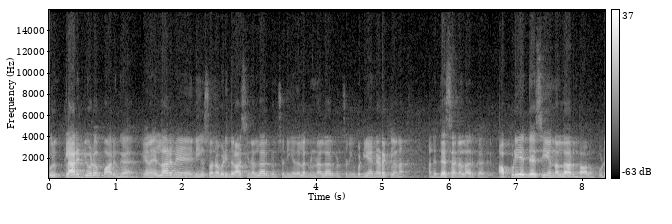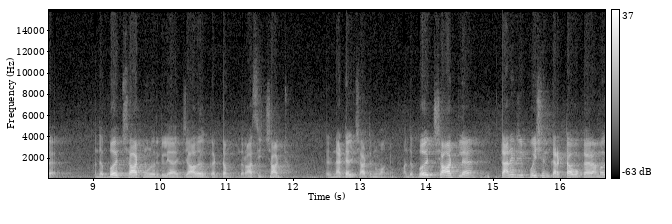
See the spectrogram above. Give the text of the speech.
ஒரு கிளாரிட்டியோட பாருங்கள் ஏன்னா எல்லாருமே நீங்கள் சொன்னபடி இந்த ராசி நல்லா இருக்குன்னு சொன்னீங்க அந்த லக்னம் நல்லா இருக்குன்னு சொன்னீங்க பட் ஏன் நடக்கலைன்னா அந்த திசை நல்லா இருக்காது. அப்படியே திசையும் நல்லா இருந்தாலும் கூட அந்த பேர்த் சார்ட்னு ஒன்று இருக்கு இல்லையா? ஜாதக கட்டம் இந்த ராசி சார்ட் நட்டல் சார்ட்னுவாங்க அந்த பேர்த் சார்ட்டில் பிளானட்டரி பொசிஷன் கரெக்டாக உட்காராம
